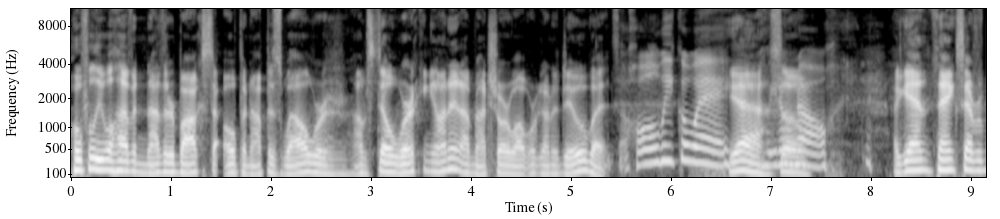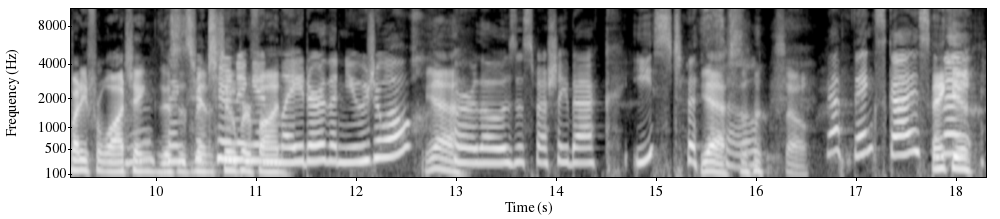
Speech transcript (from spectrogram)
hopefully we'll have another box to open up as well. We're I'm still working on it. I'm not sure what we're going to do, but It's a whole week away. Yeah, we so don't know. again, thanks everybody for watching. this Thanks has been for tuning super in fun. later than usual. Yeah. For those especially back east. Yes. So, so yeah, thanks guys. Good thank night. you.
